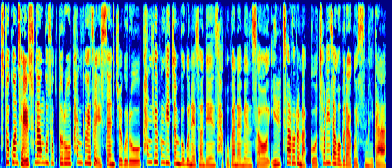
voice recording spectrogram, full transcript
수도권 제일순환고속도로 판교에서 일산 쪽으로 판교 분기점 부근에서는 사고가 나면서 1차로를 막고 처리 작업을 하고 있습니다.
